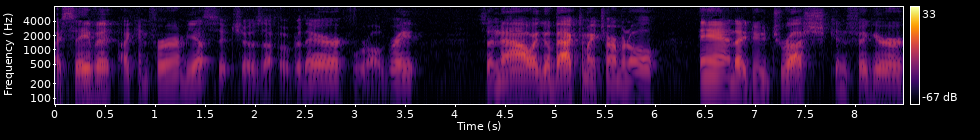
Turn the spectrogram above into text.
I save it, I confirm, yes, it shows up over there, we're all great. So now I go back to my terminal and I do drush configure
